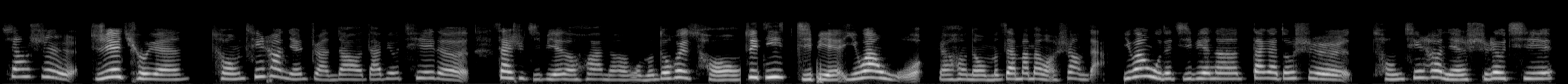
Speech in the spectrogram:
像是职业球员从青少年转到 WTA 的赛事级别的话呢，我们都会从最低级别一万五，然后呢，我们再慢慢往上打。一万五的级别呢，大概都是从青少年十六七、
